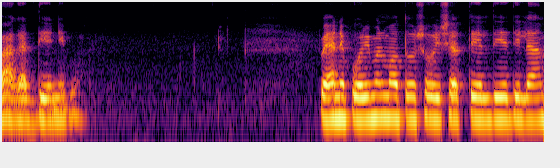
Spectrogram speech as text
বাগার দিয়ে নিব। প্যানে পরিমাণ মতো সরিষার তেল দিয়ে দিলাম।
